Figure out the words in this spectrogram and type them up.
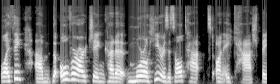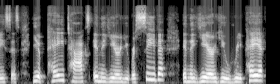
Well, I think um, the overarching kind of moral here is it's all taxed on a cash basis. You pay tax in the year you receive it it in the year you repay it.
